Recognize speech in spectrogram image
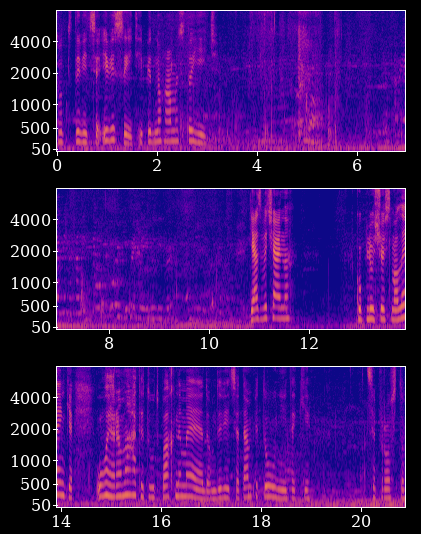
Тут, дивіться, і вісить, і під ногами стоїть. Я, звичайно, куплю щось маленьке. Ой, аромати тут пахне медом. Дивіться, там петунії такі. Це просто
